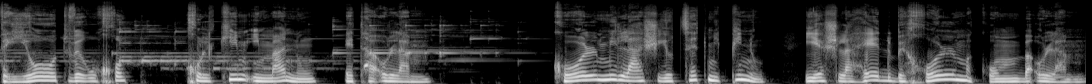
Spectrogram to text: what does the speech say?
פיות ורוחות, חולקים עמנו את העולם. כל מילה שיוצאת מפינו, יש לה הד בכל מקום בעולם.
